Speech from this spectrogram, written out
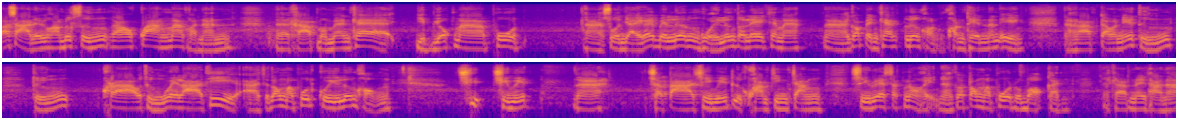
ราศาสตร์มีความลึกซึ้งแล้วก็กว้างมากกว่านั้นนะครับหมอแมนแค่หยิบยกมาพูดอ่าส่วนใหญ่ก็เป็นเรื่องหวยเรื่องตัวเลขใช่ไหมอ่าก็เป็นแค่เรื่องของคอนเทนต์นั่นเองนะครับ แต่วันนี้ถึงถึงคราวถึงเวลาที่อาจจะต้องมาพูดคุยเรื่องของชชีวิตนะชะตาชีวิตหรือความจริงจังซีเรียสสักหน่อยนะก็ต้องมาพูดมาบอกกันนะครับ ในฐานะ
